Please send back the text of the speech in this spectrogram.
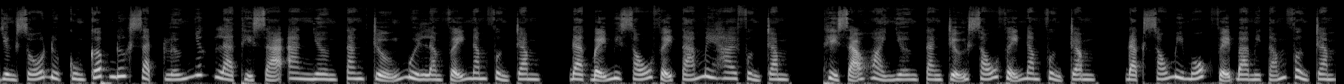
dân số được cung cấp nước sạch lớn nhất là thị xã An Nhơn tăng trưởng 15,5%, đạt 76,82%, thị xã Hoài Nhơn tăng trưởng 6,5%, đạt 61,38%.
